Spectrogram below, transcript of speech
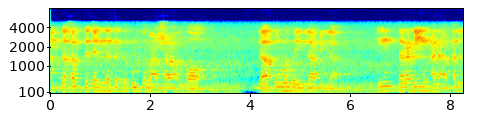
إذ دخلت جنتك قلت ما شاء الله لا قوة إلا بالله إن ترني أنا أقل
